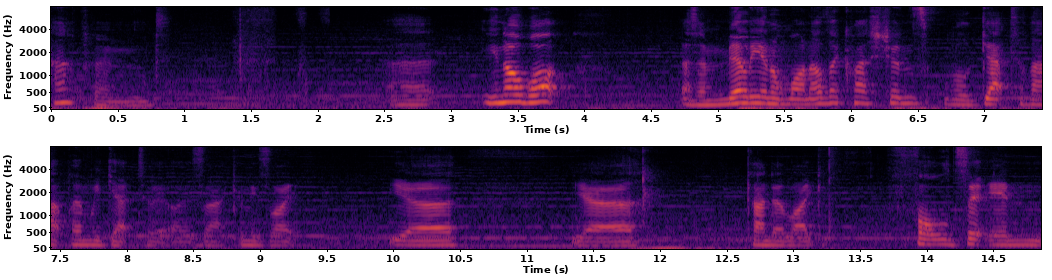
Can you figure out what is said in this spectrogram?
happened? Uh, you know what? There's a million and one other questions. We'll get to that when we get to it, Ozak. And he's like, yeah, yeah. Kind of like folds it in.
